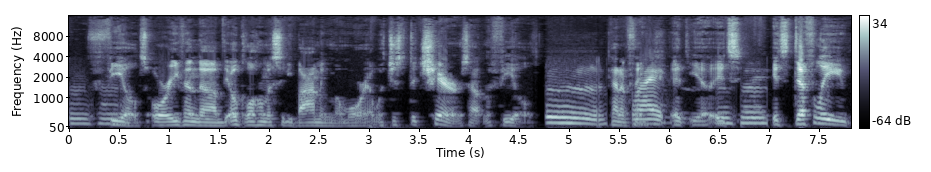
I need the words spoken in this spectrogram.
Mhm. fields, or even um, the Oklahoma City bombing memorial with just the chairs out in the field, Mm, kind of thing. Right. It, you know, it's Mhm. it's definitely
